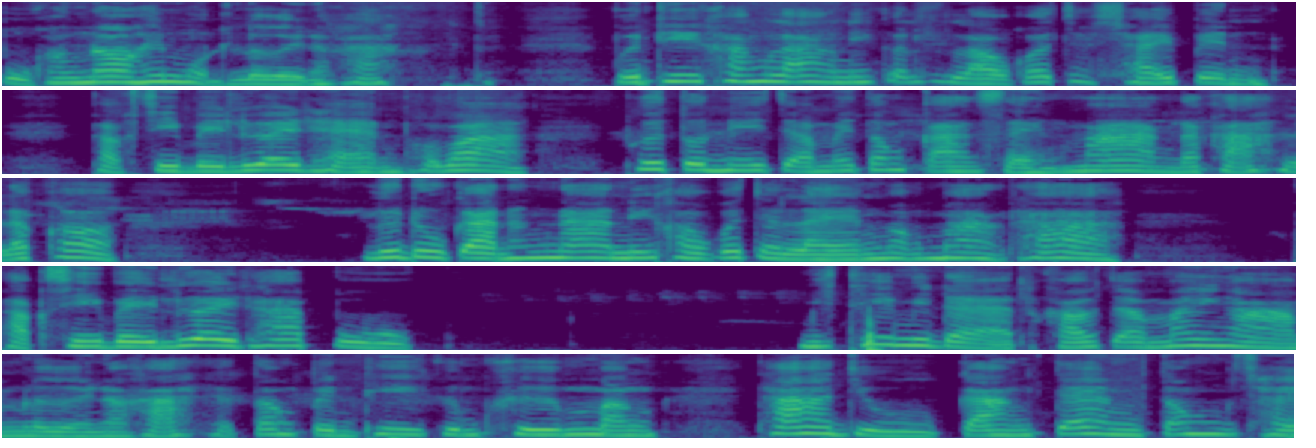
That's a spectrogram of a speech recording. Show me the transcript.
ปลูกข้างนอกให้หมดเลยนะคะ พื้นที่ข้างล่างนี้ก็เราก็จะใช้เป็นผักชีใบเลื่อยแทน เพราะว่าพืชตัวนี้จะไม่ต้องการแสงมากนะคะ แล้วก็ฤดูกาลข้างหน้านี้เขาก็จะแรงมากๆ ถ้าผักชีใบเลื่อยถ้าปลูก มีที่มีแดดเขาจะไม่งามเลยนะคะจะต้องเป็นที่คืมๆบางถ้าอยู่กลางแจ้งต้องใช้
